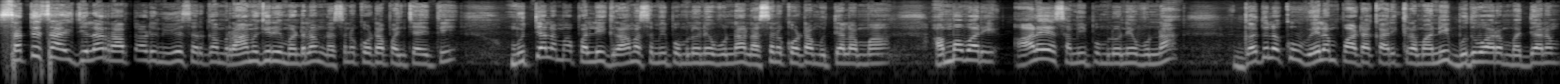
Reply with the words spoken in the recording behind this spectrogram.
సత్యసాయి జిల్లా రాప్తాడు నియోజకవర్గం రామగిరి మండలం నసనకోట పంచాయతీ ముత్యాలమ్మపల్లి గ్రామ సమీపంలోనే ఉన్న నసనకోట ముత్యాలమ్మ అమ్మవారి ఆలయ సమీపంలోనే ఉన్న గదులకు వేలంపాట కార్యక్రమాన్ని బుధవారం మధ్యాహ్నం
